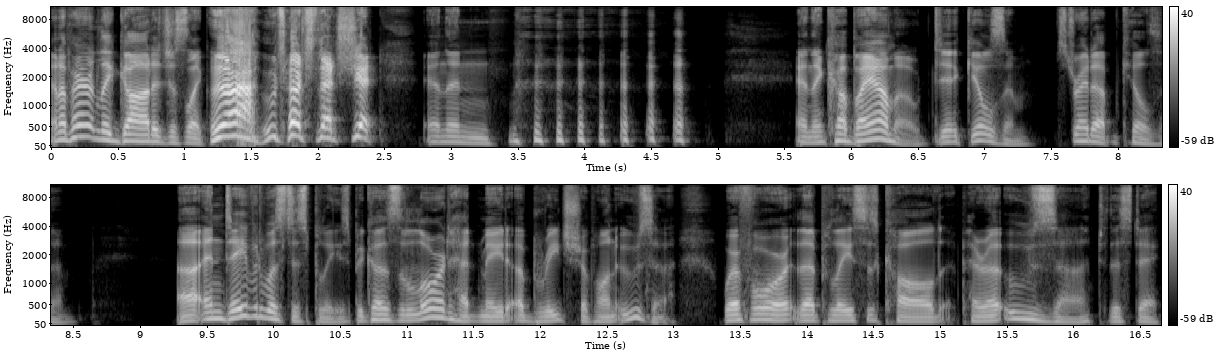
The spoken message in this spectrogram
and apparently God is just like, ah, who touched that shit? And then. and then kabamo, kills him. Straight up kills him. Uh, and David was displeased because the Lord had made a breach upon Uzzah, wherefore that place is called Perah-Uzzah to this day.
